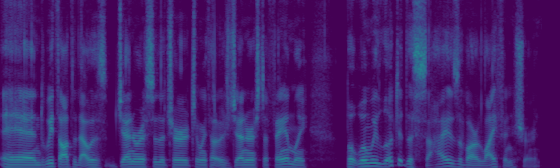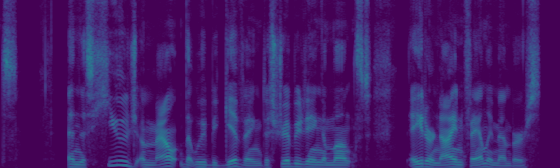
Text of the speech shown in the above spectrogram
And we thought that that was generous to the church and we thought it was generous to family. But when we looked at the size of our life insurance, and this huge amount that we'd be giving, distributing amongst eight or nine family members,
